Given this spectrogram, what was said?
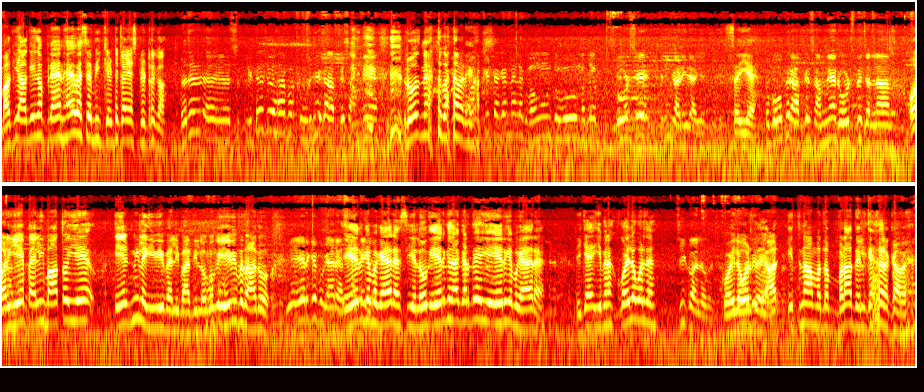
बाकी आगे का प्लान है वैसे अभी किट का या स्प्लिटर का? ब्रदर स्प्लिटर जो है वो टूट जाएगा आपके सामने है। रोज नया लगाना पड़ेगा। मार्केट अगर मैं लगवाऊँ तो वो मतलब रोड से इतनी गाड़ी रह जाती है। सही है। तो वो फिर आपके सामने है रोड पे चलना। और ये पहली बात तो ये एयर नहीं लगी हुई पहली बात ही लोगों को ये भी बता दो। ये एयर के बगैर है एयर के बगैर ऐसी है लोग एयर के साथ करते हैं ये एयर के बगैर है। ठीक है ये मेरा कोई लोवर है। जी कोयल ओवर कोई लोवर से यार इतना मतलब बड़ा दिल कैसे रखा हुआ है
